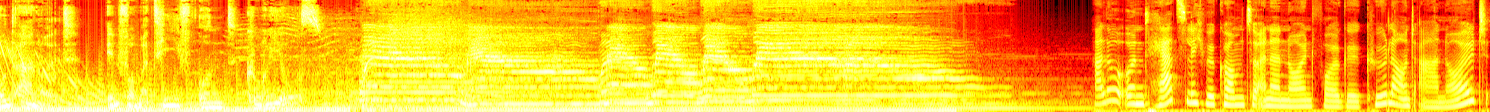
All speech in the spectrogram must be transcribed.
und Arnold. Informativ und kurios. Hallo und herzlich willkommen zu einer neuen Folge Köhler und Arnold.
